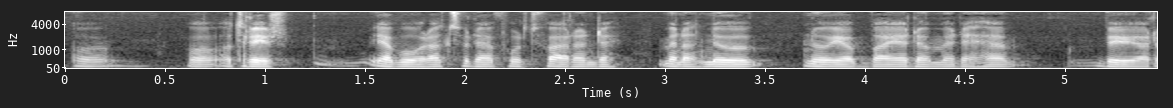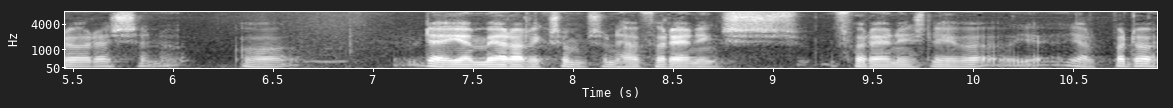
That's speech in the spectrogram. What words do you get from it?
och, och, och trivs. Jag bor alltså där fortfarande men att nu, nu jobbar jag då med det här byarörelsen och, det är ju mera liksom sån här förenings, föreningsliv och hjälpa då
